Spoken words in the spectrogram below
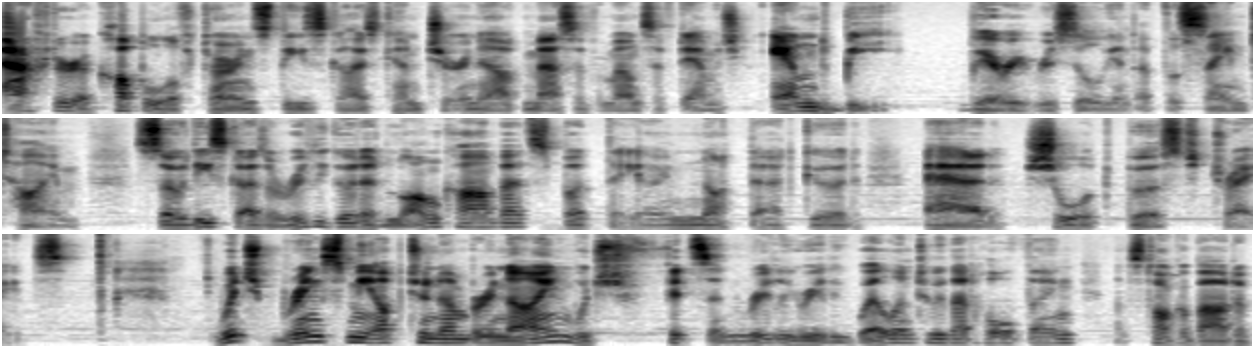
After a couple of turns these guys can churn out massive amounts of damage and be very resilient at the same time. So these guys are really good at long combats, but they are not that good at short burst trades. Which brings me up to number 9, which fits in really, really well into that whole thing. Let's talk about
